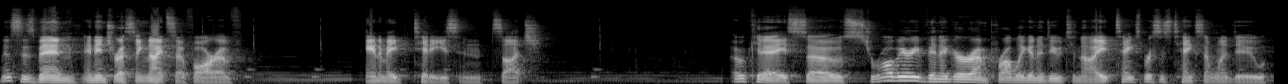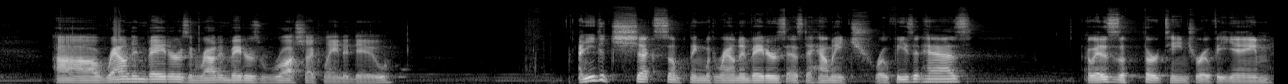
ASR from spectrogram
This has been an interesting night so far of anime titties and such. Okay, so Strawberry Vinegar I'm probably going to do tonight. Tanks versus Tanks I want to do. Uh, Round Invaders and Round Invaders Rush I plan to do. I need to check something with Round Invaders as to how many trophies it has. Okay, this is a 13 trophy game.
